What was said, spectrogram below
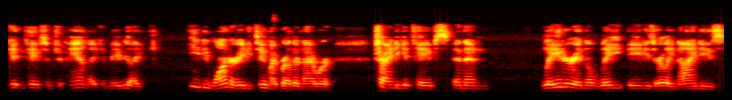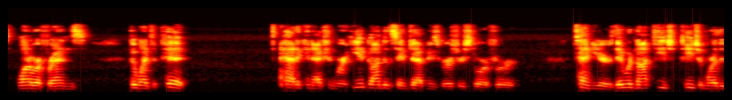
getting tapes from Japan, like in maybe like 81 or 82. My brother and I were trying to get tapes, and then later in the late 80s, early 90s, one of our friends that went to Pitt had a connection where he had gone to the same Japanese grocery store for ten years. They would not teach teach him where the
